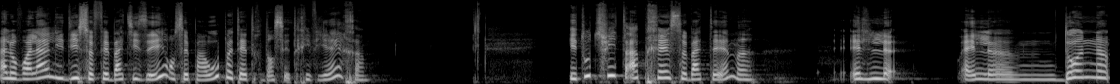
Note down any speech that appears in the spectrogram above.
Alors voilà, Lydie se fait baptiser, on ne sait pas où, peut-être dans cette rivière. Et tout de suite après ce baptême, elle, elle euh, donne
